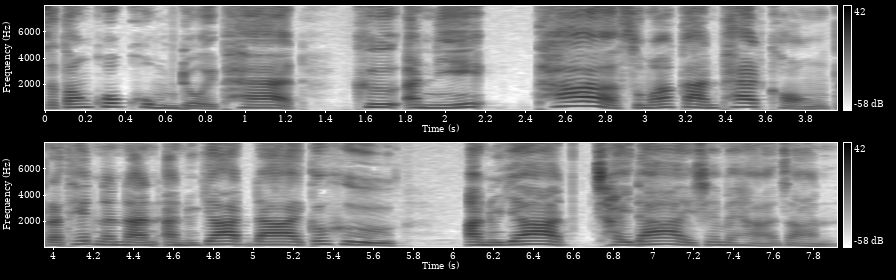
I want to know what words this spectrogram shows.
จะต้องควบคุมโดยแพทย์ คืออันนี้ ถ้าสมมติว่าการแพทย์ของประเทศนั้นๆ อนุญาตได้ก็คือ อนุญาตใช้ได้ใช่ไหมคะอาจารย์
